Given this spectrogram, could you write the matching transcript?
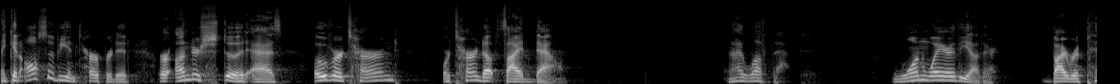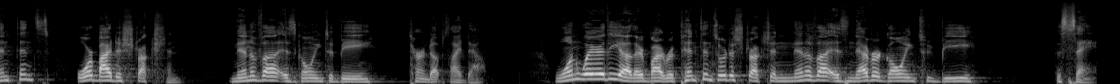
it can also be interpreted or understood as overturned or turned upside down. And I love that. One way or the other, by repentance or by destruction, Nineveh is going to be turned upside down. One way or the other, by repentance or destruction, Nineveh is never going to be the same.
